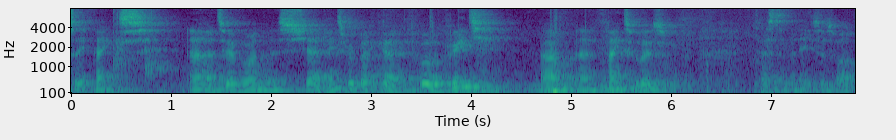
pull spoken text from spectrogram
Say thanks uh, to everyone that's shared. Thanks, Rebecca, for the preach, um, and thanks for those testimonies as well.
